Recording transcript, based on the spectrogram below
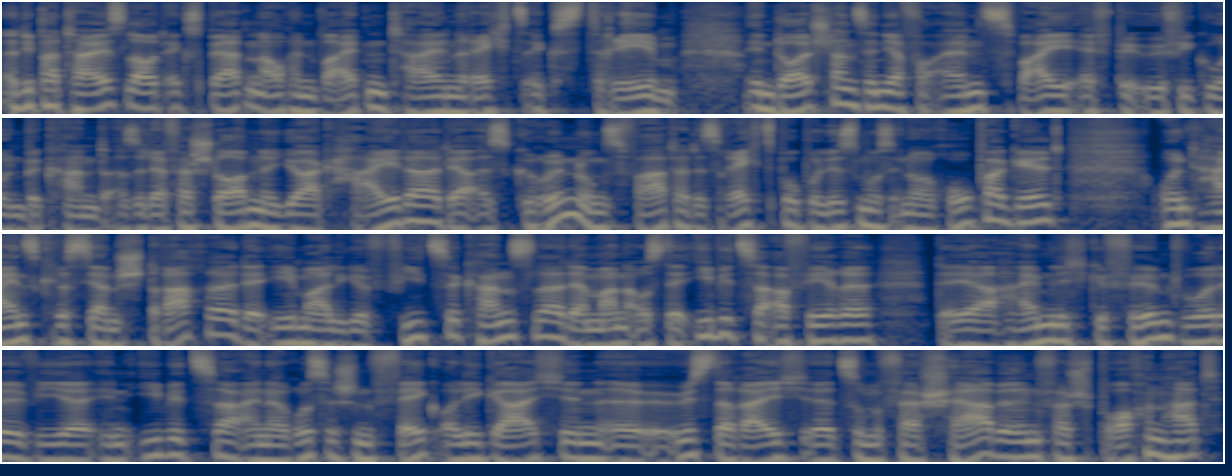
Die Partei ist laut Experten auch in weiten Teilen rechtsextrem. In Deutschland sind ja vor allem zwei FPÖ-Figuren bekannt. Also der verstorbene Jörg Haider, der als Gründungsvater des Rechtspopulismus in Europa gilt, und Heinz Christian Strache, der ehemalige Vizekanzler, der Mann aus der Ibiza-Affäre, der ja heimlich gefilmt wurde, wie er in Ibiza einer russischen Fake-Oligarchin äh, Österreich äh, zum Verscherbeln versprochen hat,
